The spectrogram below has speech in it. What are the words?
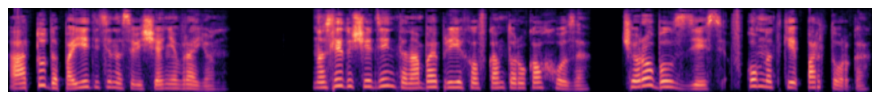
а оттуда поедете на совещание в район». На следующий день Танабай приехал в контору колхоза. Чоро был здесь, в комнатке порторга.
